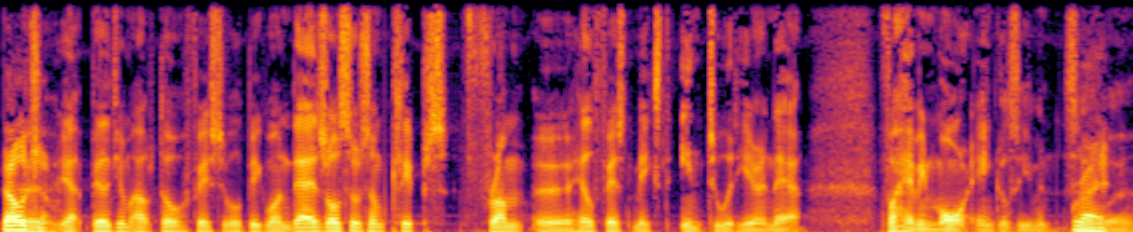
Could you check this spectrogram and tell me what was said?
Belgium. Uh, yeah, Belgium Outdoor Festival, big one. There's also some clips from uh, Hellfest mixed into it here and there for having more angles even. So, right, Uh,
